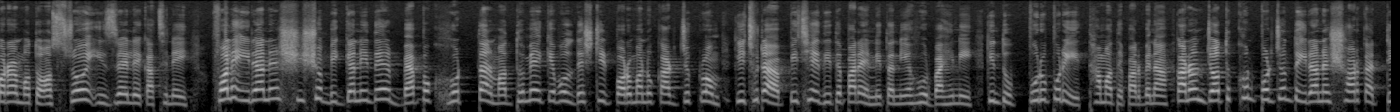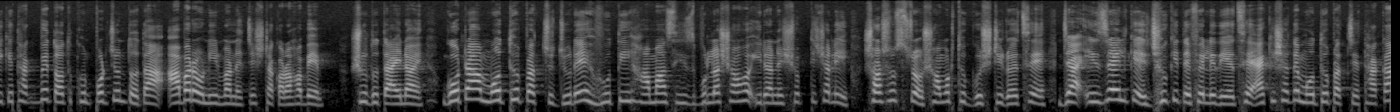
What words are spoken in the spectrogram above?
করার মতো অস্ত্র ইসরায়েলের কাছে নেই। ফলে ইরানের শীর্ষ বিজ্ঞানীদের ব্যাপক হত্যার মাধ্যমে কেবল দেশটির পরমাণু কার্যক্রম কিছুটা পিছিয়ে দিতে পারে নেতানিয়াহুর বাহিনী, কিন্তু পুরোপুরি থামাতে পারবে না। কারণ যতক্ষণ পর্যন্ত ইরানের সরকার টিকে থাকবে, ততক্ষণ পর্যন্ত তা আবারও নির্মাণের চেষ্টা করা হবে। শুধু তাই নয়, গোটা মধ্যপ্রাচ্য জুড়ে হুতি, হামাস, হিজবুল্লাহ সহ ইরানের শক্তিশালী সশস্ত্র সমর্থক গোষ্ঠী রয়েছে, যা ইসরায়েলকে ঝুঁকিতে ফেলে দিয়েছে। একই সাথে মধ্যপ্রাচ্যে থাকা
